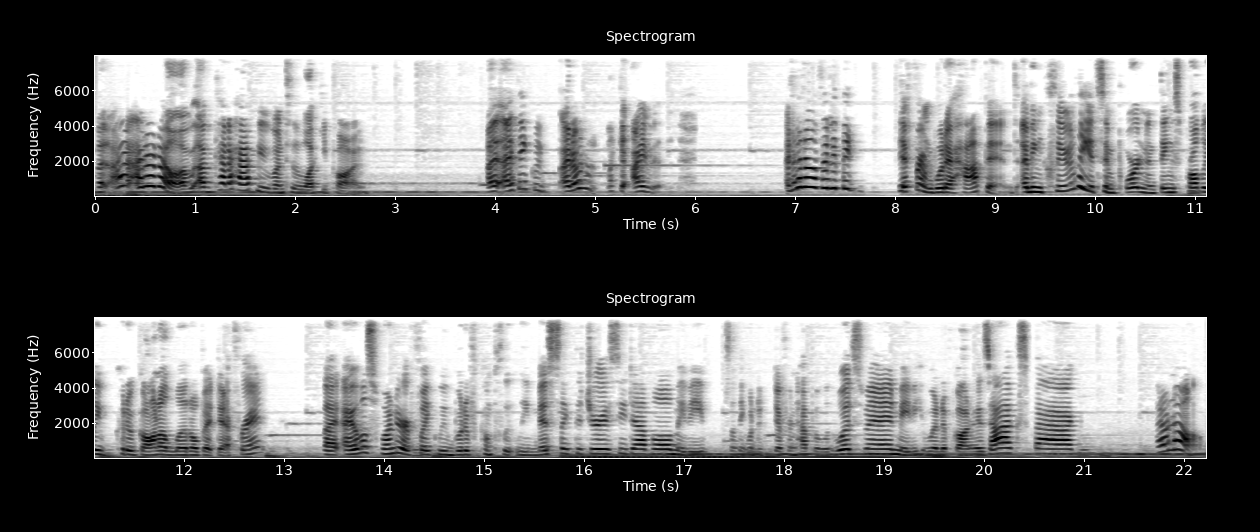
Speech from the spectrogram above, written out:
But I, I don't know. I'm, I'm kind of happy we went to the Lucky Pawn. I, I think we. I don't like. I. I don't know if anything different would have happened. I mean, clearly it's important, and things probably could have gone a little bit different. But I almost wonder if like we would have completely missed like the Jersey Devil. Maybe something would have different happened with Woodsman. Maybe he wouldn't have got his axe back. I don't know.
